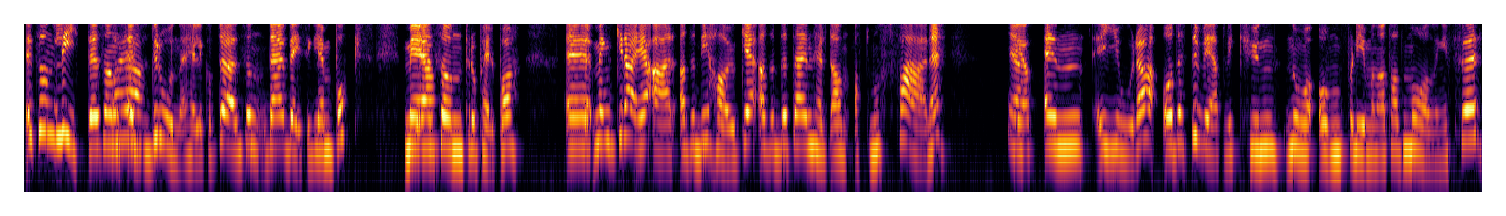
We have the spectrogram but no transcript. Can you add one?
et sånn lite sånn, oh, ja. et dronehelikopter. Sånn, det er basically en boks med Ja. sånn propell på. Eh, men greia er at de har jo ikke At dette er en helt annen atmosfære Ja. enn jorda. Og dette vet vi kun noe om fordi man har tatt målinger før.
